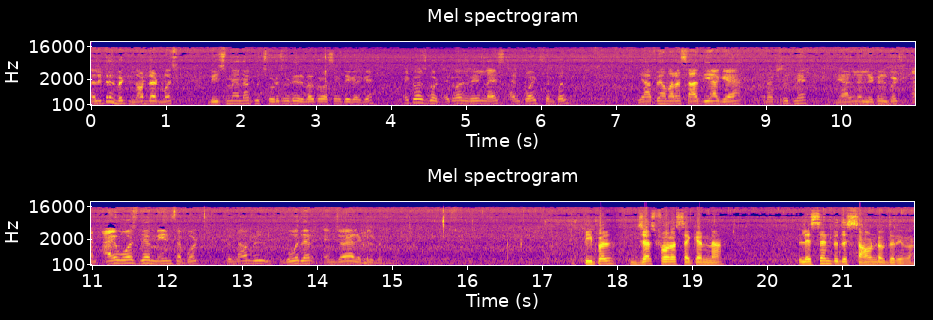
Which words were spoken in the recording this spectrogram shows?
a little bit not that much बीच में ना कुछ छोटी छोटी रिवर क्रॉसिंग थी करके। It was good it was real nice and quite simple यहाँ पे हमारा साथ दिया गया है रक्षित ने निहाल ने little bit and I was their main support so now will go there enjoy a little bit people just for a second ना listen to the sound of the river.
